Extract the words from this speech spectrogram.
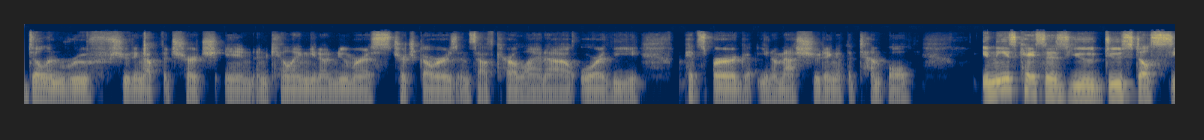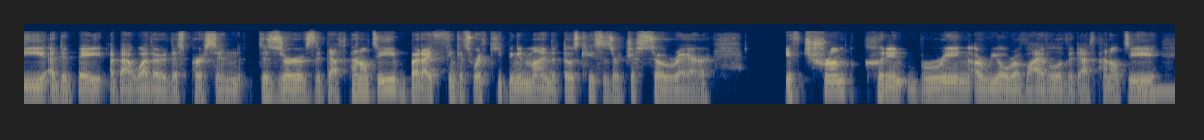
Dylann Roof shooting up the church in and killing, you know, numerous churchgoers in South Carolina or the Pittsburgh, you know, mass shooting at the temple. In these cases, you do still see a debate about whether this person deserves the death penalty, but I think it's worth keeping in mind that those cases are just so rare if Trump couldn't bring a real revival of the death penalty, mm-hmm.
